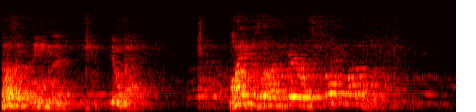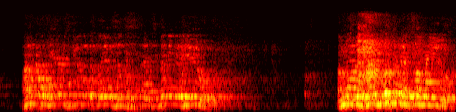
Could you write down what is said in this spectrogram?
Doesn't mean that you should feel bad. Life is unfair on so many levels. I'm not here as good at things as, as many of you. I'm not as good looking as some of you.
